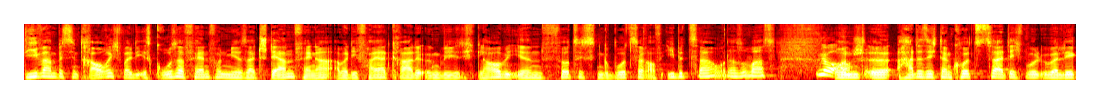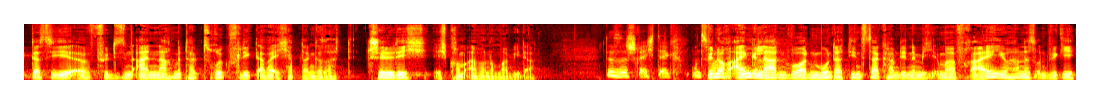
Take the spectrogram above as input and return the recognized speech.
die war ein bisschen traurig, weil die ist großer Fan von mir seit Sternfänger, aber die feiert gerade irgendwie, ich glaube, ihren 40. Geburtstag auf Ibiza oder sowas. Ja, auch und äh, hatte sich dann kurzzeitig wohl überlegt, dass sie äh, für diesen einen Nachmittag zurückfliegt, aber ich habe dann gesagt, chill dich, ich komme einfach nochmal wieder. Das ist richtig. Und Bin auch eingeladen worden, Montag, Dienstag haben die nämlich immer frei, Johannes und Vicky,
